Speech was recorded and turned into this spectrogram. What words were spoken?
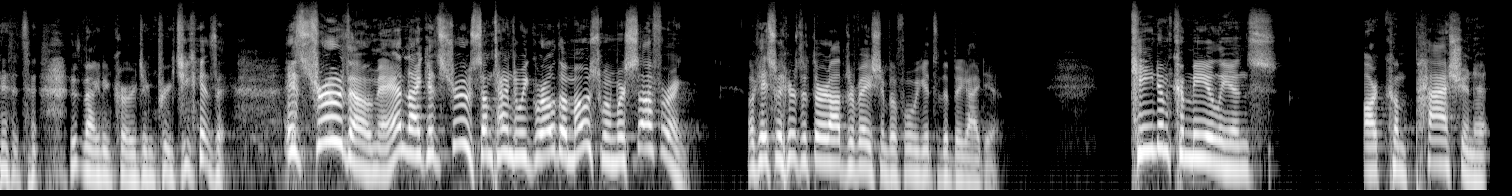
it's not encouraging preaching, is it? It's true, though, man. Like, it's true. Sometimes we grow the most when we're suffering. Okay, so here's the third observation before we get to the big idea Kingdom chameleons are compassionate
